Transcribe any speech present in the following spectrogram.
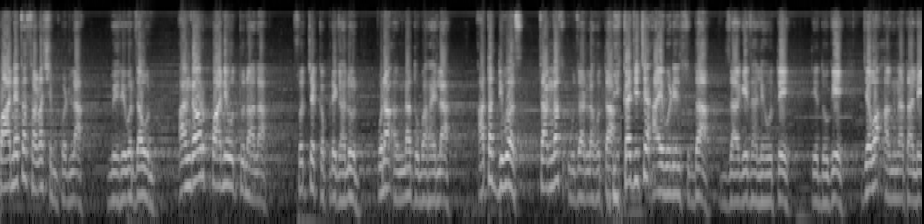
पाण्याचा सडा शिंपडला. विहिरीवर जाऊन अंगावर पाणी ओतून आला. स्वच्छ कपडे घालून पुन्हा अंगणात उभा राहिला. आता दिवस चांगलाच उजाडला होता. भिकाजीचे आई वडील सुद्धा जागे झाले होते. ते दोघे जेव्हा अंगणात आले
